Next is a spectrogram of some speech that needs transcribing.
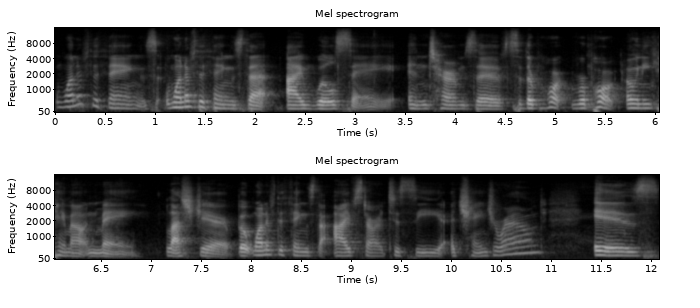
One of the things, one of the things that I will say in terms of, so the report, report only came out in May last year, but one of the things that I've started to see a change around is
